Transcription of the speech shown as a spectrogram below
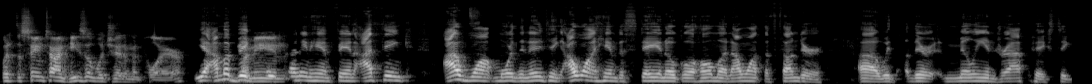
But at the same time, he's a legitimate player. Yeah, I'm a big I mean- Cunningham fan. I think I want more than anything. I want him to stay in Oklahoma, and I want the Thunder uh, with their million draft picks to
